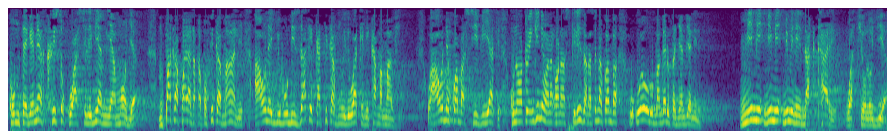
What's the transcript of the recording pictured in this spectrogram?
kumtegemea kristo kwa asilimia mia moja mpaka pale atakapofika mahali aone juhudi zake katika mwili wake ni kama mavi. Aone kwamba cv yake. Kuna watu wengine wana- wanasikiliza wanasema kwamba wewe urumagari utaniambia nini? Mimi, mimi, mimi ni daktari wa thiolojia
